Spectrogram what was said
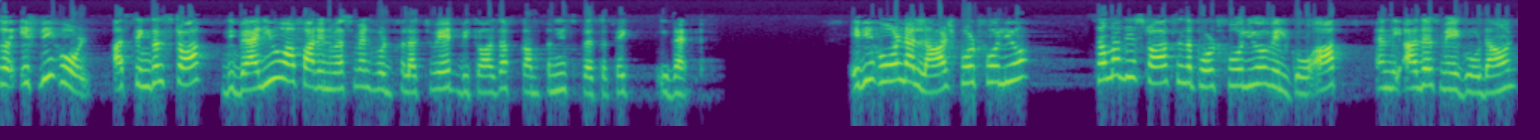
so if we hold single stock the value of our investment would fluctuate because of company specific event If you hold a large portfolio, some of the stocks in the portfolio will go up and the others may go down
